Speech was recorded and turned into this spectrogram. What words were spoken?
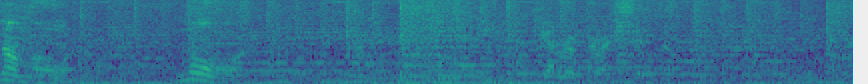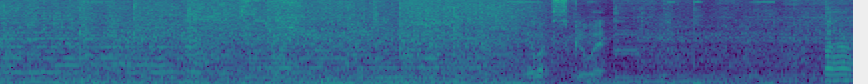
No more. More. Gotta repair my shit though. You know what? Screw it. Ah.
